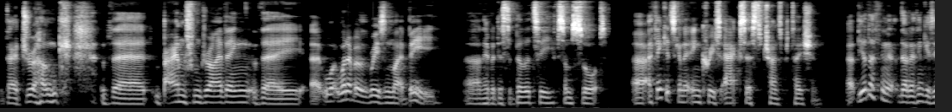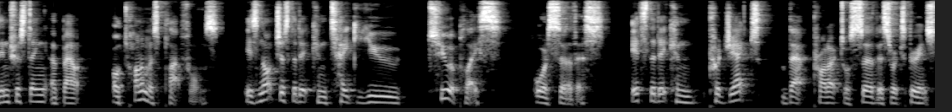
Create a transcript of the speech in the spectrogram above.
they're drunk, they're banned from driving, they, uh, whatever the reason might be, uh, they have a disability of some sort. Uh, I think it's going to increase access to transportation. Uh, the other thing that, that I think is interesting about autonomous platforms is not just that it can take you to a place or a service. It's that it can project that product or service or experience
